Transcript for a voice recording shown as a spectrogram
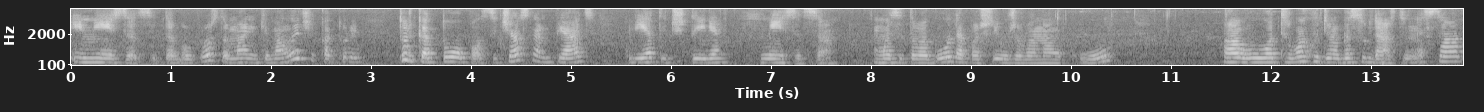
и месяц. Это был просто маленький малышек, который только топал. Сейчас нам 5 лет и 4 месяца. Мы с этого года пошли уже в Анаукул. А вот, мы ходим в государственный сад.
